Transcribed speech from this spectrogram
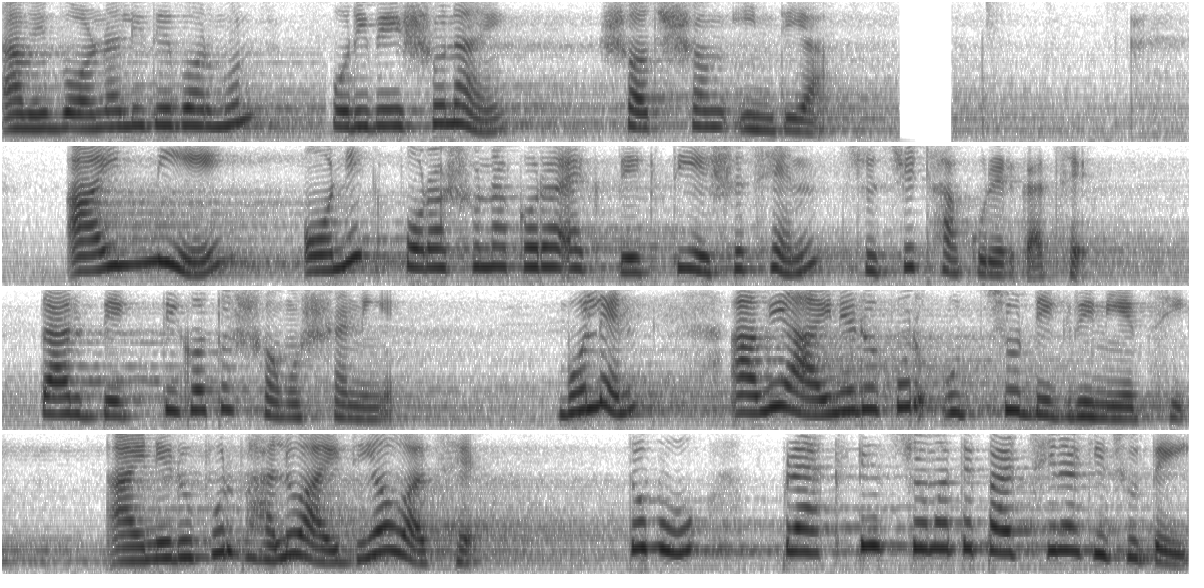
আমি বর্ণালী দেবর্মন পরিবেশনায় সৎসং ইন্ডিয়া। আইন নিয়ে অনেক পড়াশোনা করা এক ব্যক্তি এসেছেন শ্রী শ্রী ঠাকুরের কাছে। তার ব্যক্তিগত সমস্যা নিয়ে। বললেন, আমি আইনের উপর উচ্চ ডিগ্রি নিয়েছি। আইনের উপর ভালো আইডিয়াও আছে। তবু প্র্যাকটিস জমাতে পারছি না কিছুতেই।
